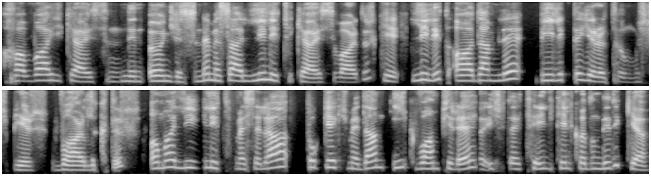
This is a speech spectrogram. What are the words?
Havva hikayesinin öncesinde mesela Lilith hikayesi vardır ki Lilith Adem'le birlikte yaratılmış bir varlıktır. Ama Lilith mesela çok geçmeden ilk vampire işte tehlikeli kadın dedik ya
